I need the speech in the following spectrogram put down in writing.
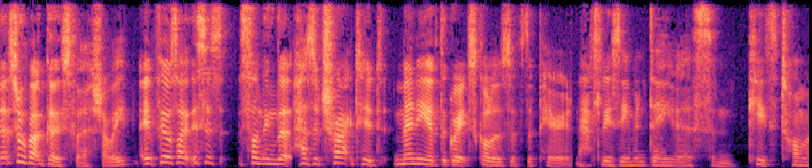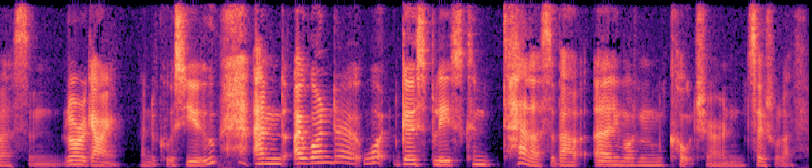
Let's talk about ghosts first, shall we? It feels like this is something that has attracted many of the great scholars of the period Natalie Zemon Davis and Keith Thomas and Laura Gowing and of course you. And I wonder what ghost beliefs can tell us about early modern culture and social life.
